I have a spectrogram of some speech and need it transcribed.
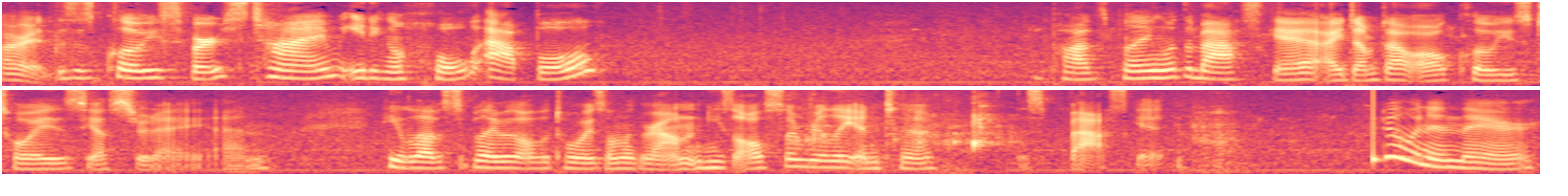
All right, this is Chloe's first time eating a whole apple. Pod's playing with the basket. I dumped out all Chloe's toys yesterday, and he loves to play with all the toys on the ground, and he's also really into this basket. What are you doing in there?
